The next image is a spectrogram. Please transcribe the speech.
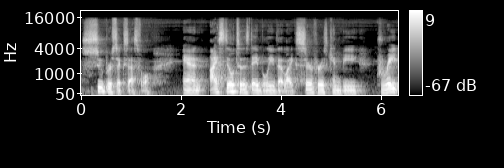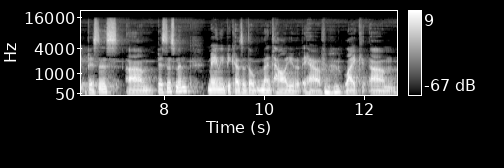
super successful. And I still to this day believe that like surfers can be great business um, businessmen mainly because of the mentality that they have. Like um,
